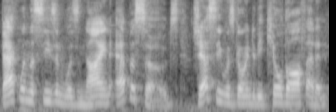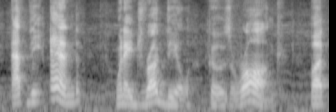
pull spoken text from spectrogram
Back when the season was nine episodes, Jesse was going to be killed off at an at the end when a drug deal goes wrong. But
